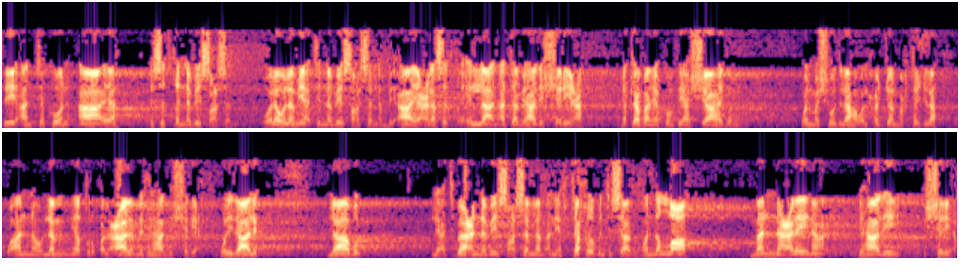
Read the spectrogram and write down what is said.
في أن تكون آية لصدق النبي صلى الله عليه وسلم. ولو لم يأتي النبي صلى الله عليه وسلم بآية على صدقه إلا أن أتى بهذه الشريعة لكفى أن يكون فيها الشاهد والمشهود له والحجة المحتج له وأنه لم يطرق العالم مثل هذه الشريعة. ولذلك لابد لأتباع النبي صلى الله عليه وسلم أن يفتخروا بانتسابه وأن الله من علينا بهذه الشريعة.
